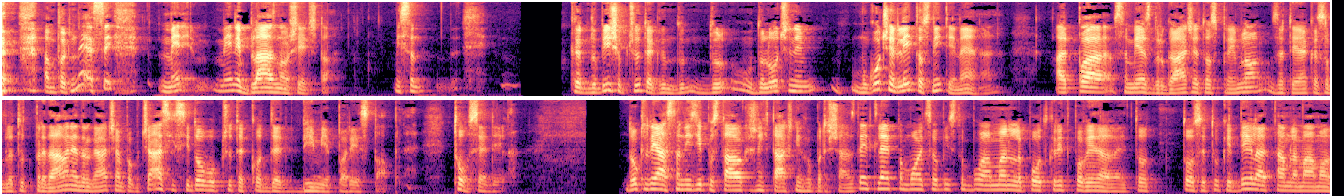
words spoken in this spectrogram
Ampak ne, sej, meni, meni je blazno všeč to. Mislim, ker dobiš občutek, da do, v določenem, mogoče letos niti ne, ne. Ali pa sem jaz drugače to spremljal, zato ker so bile tudi predavanja drugače, ampak včasih si dobil občutek, kot da bi mi pa res stopne. To vse dela. Dokler jasno nisi postavil kakšnih takšnih vprašanj. Zdaj tle pa mojce v bistvu bolj ali manj lepo odkrit povedali. To, to se tukaj dela, tam le imamo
